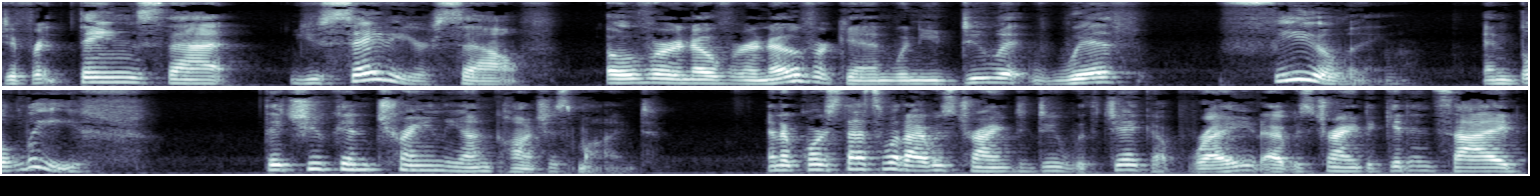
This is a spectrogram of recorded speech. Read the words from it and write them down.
different things that you say to yourself over and over and over again, when you do it with feeling and belief that you can train the unconscious mind. And of course, that's what I was trying to do with Jacob, right? I was trying to get inside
